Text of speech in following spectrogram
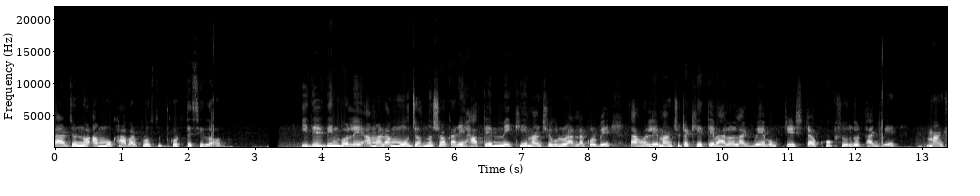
তার জন্য আম্মু খাবার প্রস্তুত করতেছিল। ঈদের দিন বলে আমার আম্মু যত্ন সহকারে হাতে মেখে মাংসগুলো রান্না করবে, তাহলে মাংসটা খেতে ভালো লাগবে এবং টেস্টটাও খুব সুন্দর থাকবে। মাংস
